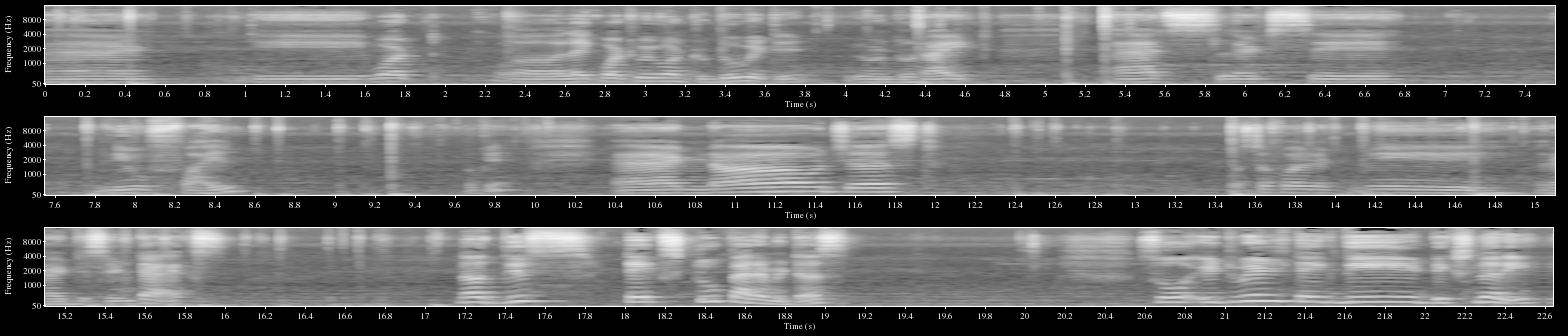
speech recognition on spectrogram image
and the what uh, like what we want to do with it we want to write as let's say new file. Okay? And now just first of all let me write the syntax. Now this takes two parameters. So it will take the dictionary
